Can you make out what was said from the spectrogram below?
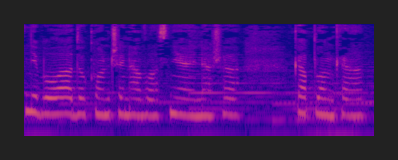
nebola dokončená vlastne aj naša kaplnka.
